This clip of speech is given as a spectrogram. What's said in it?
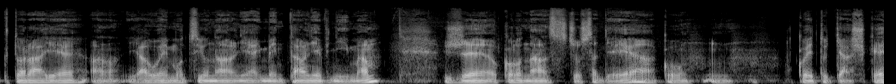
ktorá je, a ja ju emocionálne aj mentálne vnímam, že okolo nás čo sa deje, ako ako je to ťažké,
